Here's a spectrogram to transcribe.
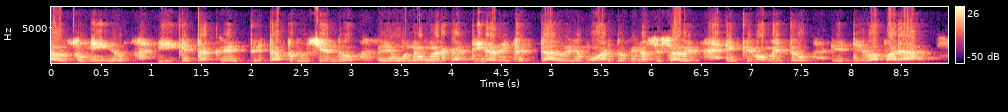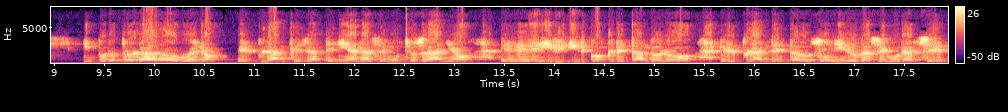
Estados Unidos y que está, que está produciendo eh, una, cantidad de infectados y de muertos que no se sabe en qué momento este, va a parar. Y por otro lado, bueno, el plan que ya tenían hace muchos años, eh, ir, ir concretándolo, el plan de Estados Unidos de asegurarse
